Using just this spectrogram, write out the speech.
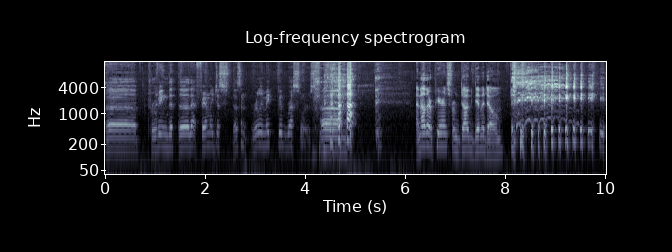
Uh, proving that the that family just doesn't really make good wrestlers. Um, Another appearance from Doug Dimmadome.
